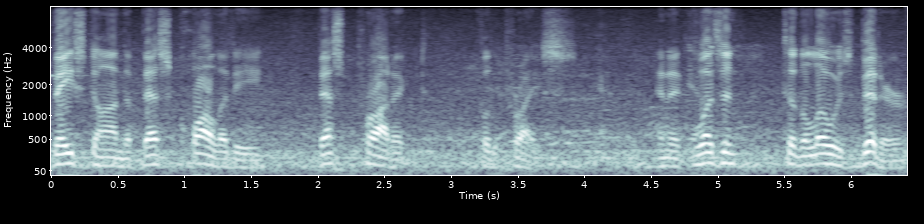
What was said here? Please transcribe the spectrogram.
based on the best quality, best product for the price. And it wasn't to the lowest bidder.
